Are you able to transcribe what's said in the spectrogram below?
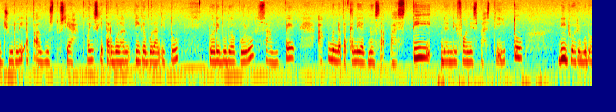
Juli apa Agustus ya pokoknya sekitar bulan tiga bulan itu 2020 sampai aku mendapatkan diagnosa pasti dan difonis pasti itu di 2021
